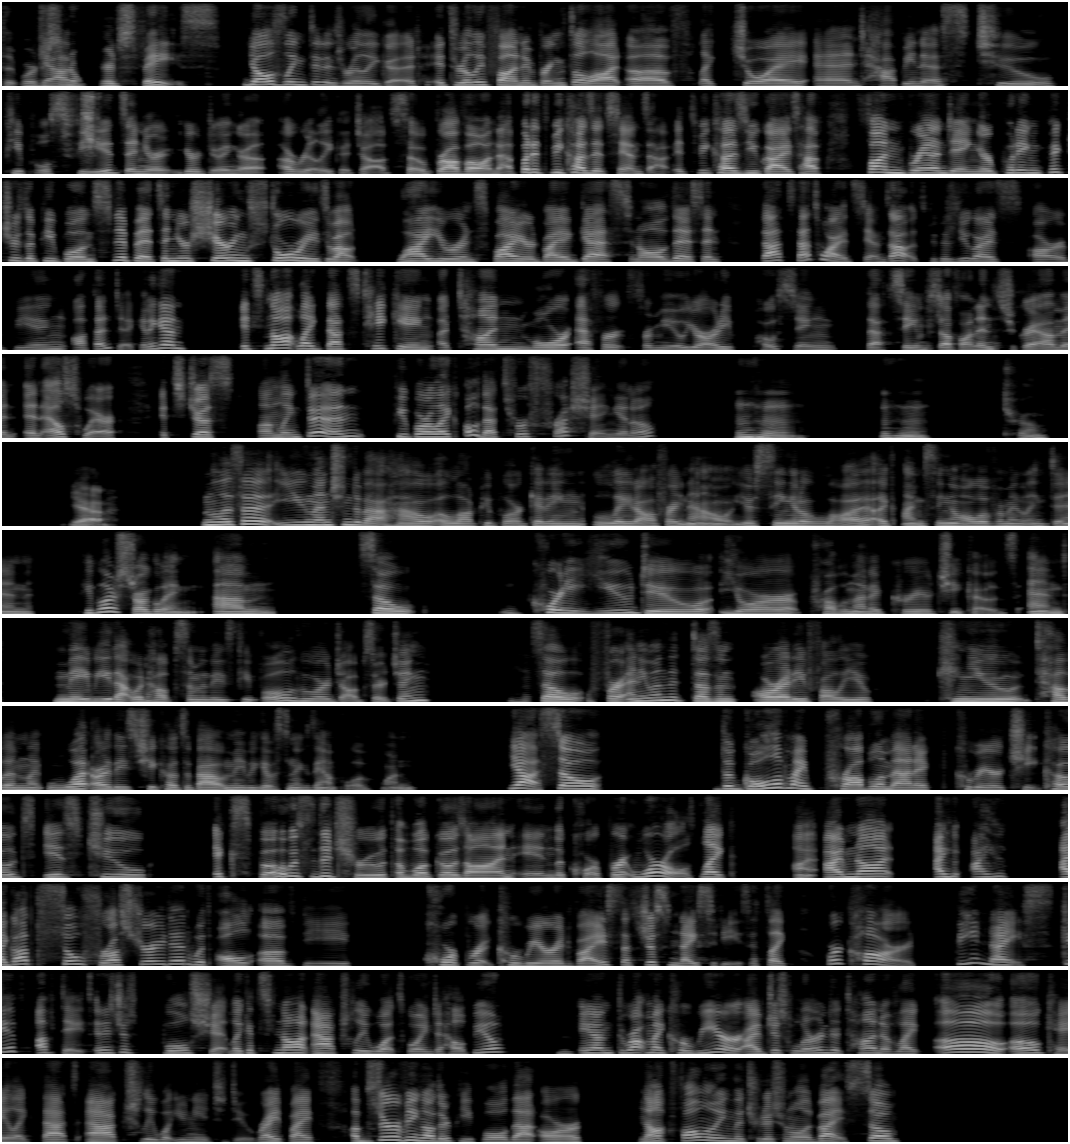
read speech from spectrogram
That we're just yeah. in a weird space. Y'all's LinkedIn is really good. It's really fun. It brings a lot of like joy and happiness to people's feeds and you're you're doing a, a really good job. So bravo on that. But it's because it stands out. It's because you guys have fun branding. You're putting pictures of people and snippets and you're sharing stories about why you were inspired by a guest and all of this. And that's that's why it stands out. It's because you guys are being authentic. And again, it's not like that's taking a ton more effort from you. You're already posting that same stuff on Instagram and, and elsewhere. It's just on LinkedIn, people are like, oh, that's refreshing, you know? Mm-hmm. Mm-hmm. True. Yeah. Melissa, you mentioned about how a lot of people are getting laid off right now. You're seeing it a lot. Like I'm seeing it all over my LinkedIn. People are struggling. Um, so Courtney, you do your problematic career cheat codes, and maybe that would help some of these people who are job searching. Mm-hmm. So, for anyone that doesn't already follow you, can you tell them like what are these cheat codes about and maybe give us an example of one? Yeah, so the goal of my problematic career cheat codes is to expose the truth of what goes on in the corporate world. Like I, I'm not I I I got so frustrated with all of the corporate career advice that's just niceties. It's like work hard, be nice, give updates. And it's just bullshit. Like it's not actually what's going to help you. Mm. And throughout my career, I've just learned a ton of like, oh, okay, like that's actually what you need to do, right? By observing other people that are not following the traditional advice. So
